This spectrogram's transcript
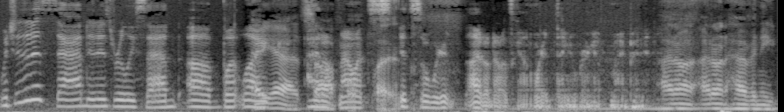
which is, it is sad. It is really sad. Uh, but like, yeah, I don't know. It's but- it's a weird. I don't know. It's kind of a weird thing to bring up, in my opinion. I don't I don't have any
